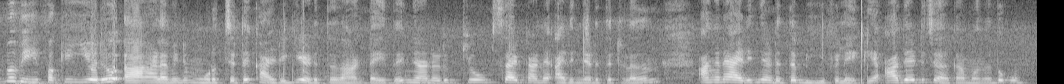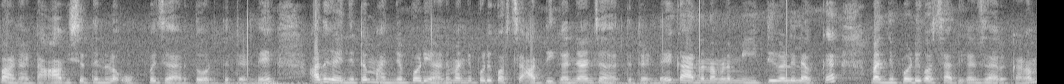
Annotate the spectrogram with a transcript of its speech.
അപ്പോൾ ബീഫൊക്കെ ഈ ഒരു അളവിന് മുറിച്ചിട്ട് കഴുകി എടുത്തതാണ് കേട്ടോ ഇത്. ഞാനൊരു ക്യൂബ്സ് ആയിട്ടാണ് അരിഞ്ഞെടുത്തിട്ടുള്ളത്. അങ്ങനെ അരിഞ്ഞെടുത്ത ബീഫിലേക്ക് ആദ്യമായിട്ട് ചേർക്കാൻ പോകുന്നത് ഉപ്പാണ് കേട്ടോ. ആവശ്യത്തിനുള്ള ഉപ്പ് ചേർത്ത് കൊടുത്തിട്ടുണ്ട്. അത് കഴിഞ്ഞിട്ട് മഞ്ഞൾപ്പൊടിയാണ്. മഞ്ഞൾപ്പൊടി കുറച്ച് അധികം ഞാൻ ചേർത്തിട്ടുണ്ട്. കാരണം നമ്മൾ മീറ്റുകളിലൊക്കെ മഞ്ഞൾപ്പൊടി കുറച്ച് അധികം ചേർക്കണം.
